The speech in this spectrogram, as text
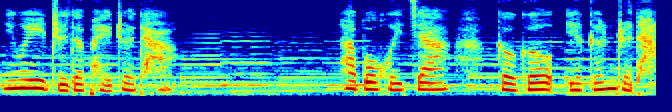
因为一直的陪着他。他不回家，狗狗也跟着他，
